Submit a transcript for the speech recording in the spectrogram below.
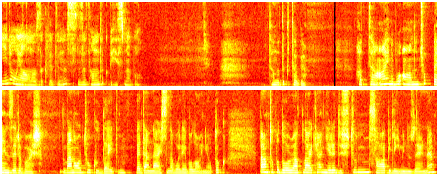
Yine o yalnızlık dediniz. Size tanıdık bir his mi bu? Tanıdık tabii. Hatta aynı bu anın çok benzeri var. Ben ortaokuldaydım. Beden dersinde voleybol oynuyorduk. Ben topa doğru atlarken yere düştüm sağ bileğimin üzerine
